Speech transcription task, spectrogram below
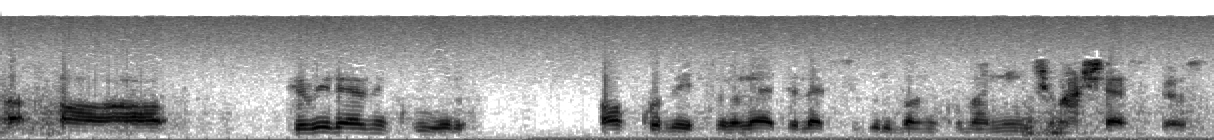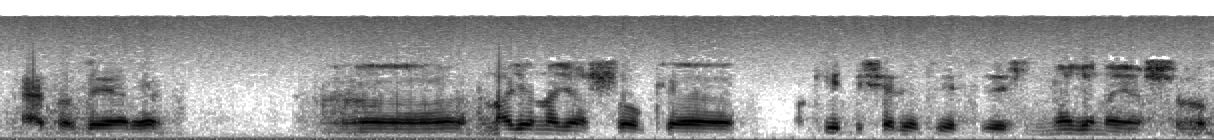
a, a kövérelnök úr akkor lép fel a lehető legszigorúbban, amikor már nincs más eszköz. Tehát azért nagyon-nagyon sok a képviselők részéről és nagyon-nagyon sok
